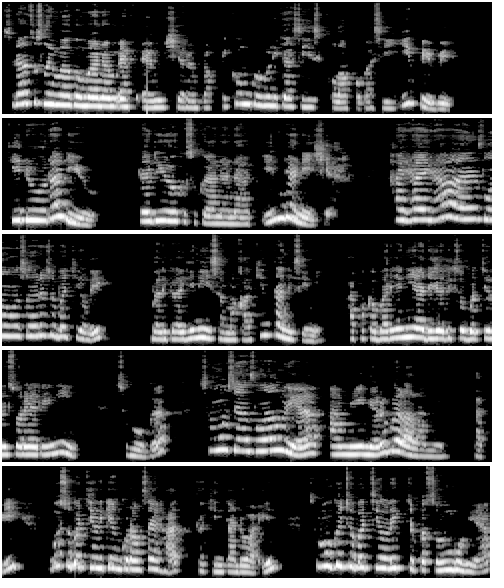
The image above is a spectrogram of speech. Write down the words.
105,6 FM siaran praktikum komunikasi Sekolah Vokasi IPB. Kidu Radio, radio kesukaan anak Indonesia. Hai hai hai, selamat sore Sobat Cilik. Balik lagi nih sama Kak Kintan di sini. Apa kabarnya nih adik-adik Sobat Cilik sore hari ini? Semoga semua sehat selalu ya, amin ya rabbal alamin. Tapi, buat Sobat Cilik yang kurang sehat, Kak Kintan doain, semoga Sobat Cilik cepat sembuh ya.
